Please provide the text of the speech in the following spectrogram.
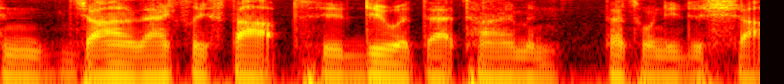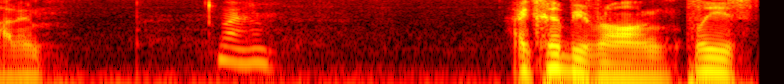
and John had actually stopped to do it that time, and that's when he just shot him. Wow. I could be wrong. Please,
